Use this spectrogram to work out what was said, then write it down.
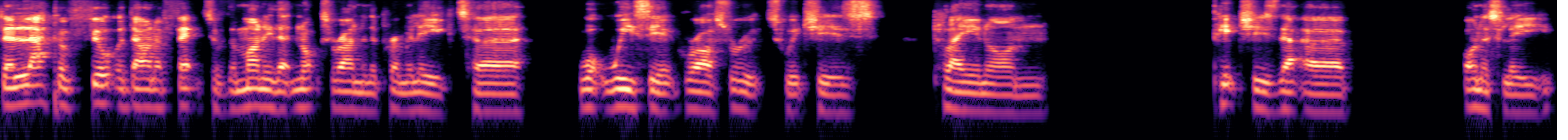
the lack of filter down effect of the money that knocks around in the Premier League to what we see at grassroots, which is playing on pitches that are honestly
